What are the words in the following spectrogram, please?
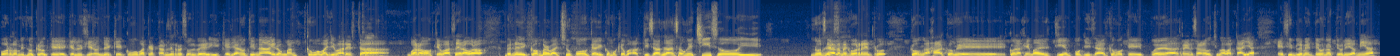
por lo mismo creo que, que lo hicieron de que cómo va a tratar de resolver y que ya no tiene a Iron Man, cómo va a llevar esta... Claro. Bueno, aunque va a ser ahora Benedict Cumberbatch, supongo que ahí como que va- quizás lanza un hechizo y... No sé, a lo mejor retro, con, ajá, con, eh, con la gema del tiempo, quizás como que pueda regresar a la última batalla. Es simplemente una teoría mía,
